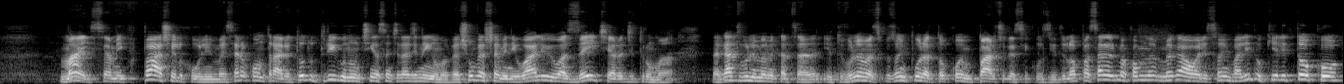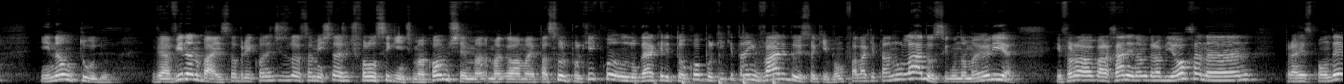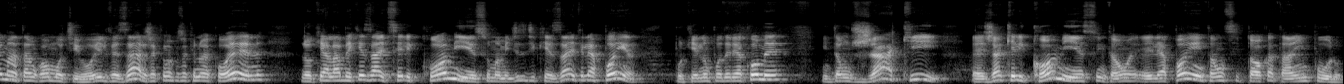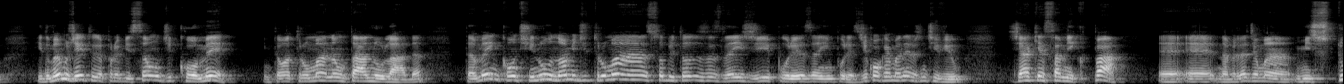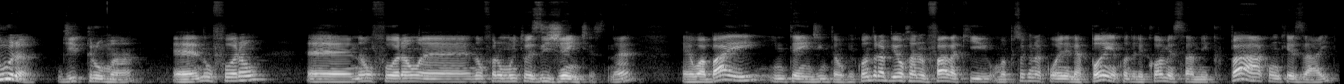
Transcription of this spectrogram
Mas, se a mikpah hulin, mas se era o contrário, todo o trigo não tinha santidade nenhuma. Veshum veshemen, o alho e o azeite era de trumá. Nagat vulim mekatzan, e tu vulim, essa pessoa impura tocou em parte desse cozido. Logo passaram ele como megaol, ele só invalida o que ele tocou e não tudo. Veavinan bai, sobre quando a gente estudou essa Mishnah, a gente falou o seguinte: Makom Magawamai Pasur, por que o lugar que ele tocou, por que está inválido isso aqui? Vamos falar que está anulado, segundo a maioria. E falou Barhan em nome do Rabi Yohanan, para responder, matar qual motivo? Ele vezar, já que uma pessoa que não é Cohen, lo que alabe kezait, se ele come isso, uma medida de kezait, ele apanha, porque ele não poderia comer. Então, já que é, já que ele come isso, então ele apanha, então se toca tá impuro. E do mesmo jeito a proibição de comer, então a trumá não está anulada, também continua o nome de trumá sobre todas as leis de pureza e impureza. De qualquer maneira, a gente viu, já que essa mikpah é, é na verdade é uma mistura de trumá, é, não foram é, não foram é, não foram muito exigentes, né? É, o Abai entende então que quando Rabi Yohanan fala que uma pessoa que não é Cohen ele apanha quando ele come essa mikpah com kezait,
